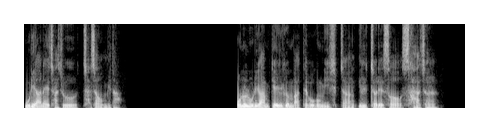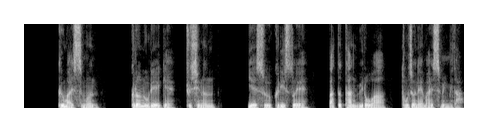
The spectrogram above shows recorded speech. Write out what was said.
우리 안에 자주 찾아옵니다. 오늘 우리가 함께 읽은 마태복음 20장 1절에서 4절. 그 말씀은 그런 우리에게 주시는 예수 그리스도의 따뜻한 위로와 도전의 말씀입니다.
